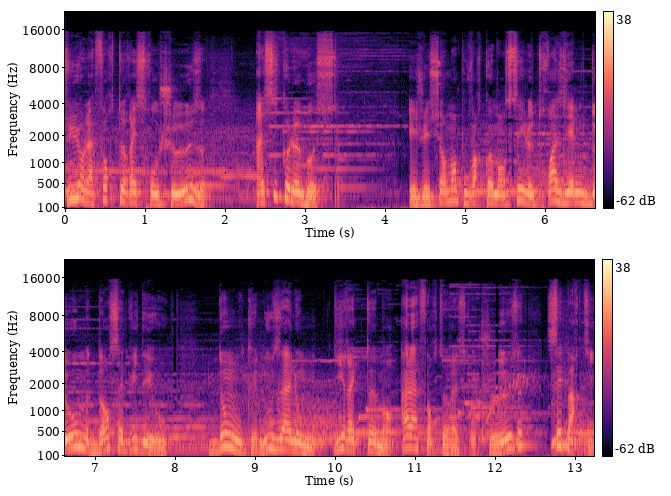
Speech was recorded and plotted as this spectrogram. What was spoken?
sur la forteresse rocheuse ainsi que le boss. Et je vais sûrement pouvoir commencer le troisième dôme dans cette vidéo. Donc nous allons directement à la forteresse rocheuse. C'est parti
